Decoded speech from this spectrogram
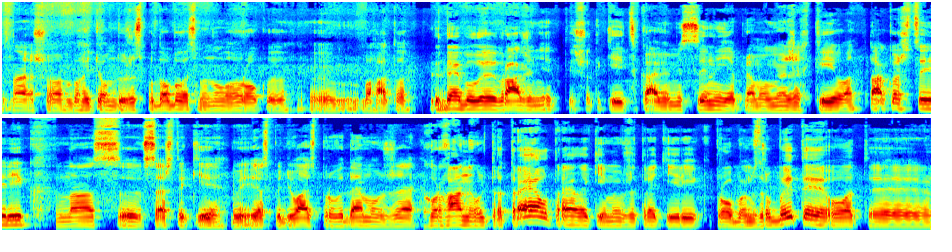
знаю, що багатьом дуже сподобалось минулого року. Е, багато людей були вражені, що такі цікаві місцини є прямо в межах Києва. Також цей рік нас е, все ж таки, я сподіваюся, проведемо вже горгани ультратрейл, трейл, який ми вже третій рік пробуємо зробити. От е,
